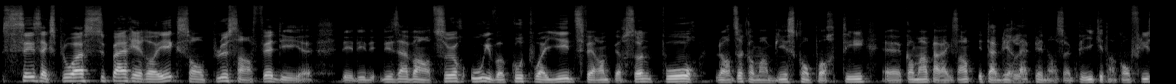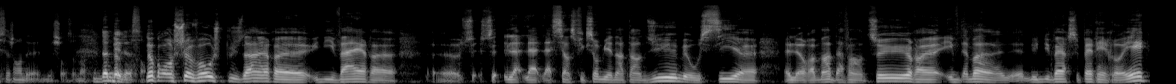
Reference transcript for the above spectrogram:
ses exploits super-héroïques sont plus, en fait, des, des, des, aventures où il va côtoyer différentes personnes pour leur dire comment bien se comporter, comment, par exemple, établir la paix dans un pays qui est en conflit, ce genre de, choses. Donc, donc, on chevauche plusieurs euh, univers, euh, euh, la, science-fiction, bien entendu, mais aussi le roman d'aventure, évidemment l'univers super-héroïque.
